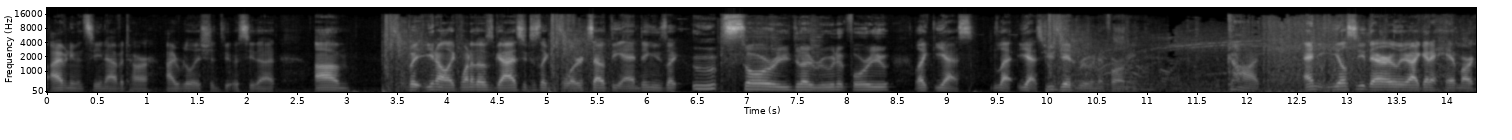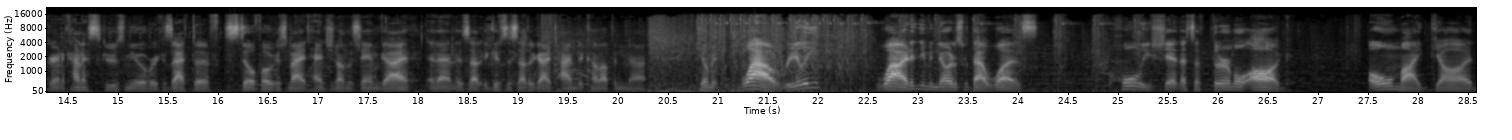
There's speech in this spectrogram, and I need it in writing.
I haven't even seen Avatar. I really should do, see that. Um, but you know, like one of those guys who just like blurts out the ending. He's like, "Oops, sorry, did I ruin it for you?" Like, yes, let yes, you did ruin it for me. God. And you'll see there earlier, I get a hit marker, and it kind of screws me over because I have to still focus my attention on the same guy, and then this it gives this other guy time to come up and uh, kill me. Wow, really? Wow, I didn't even notice what that was. Holy shit, that's a thermal AUG. Oh my god.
